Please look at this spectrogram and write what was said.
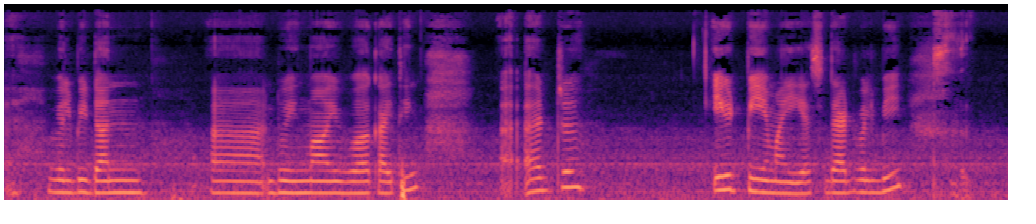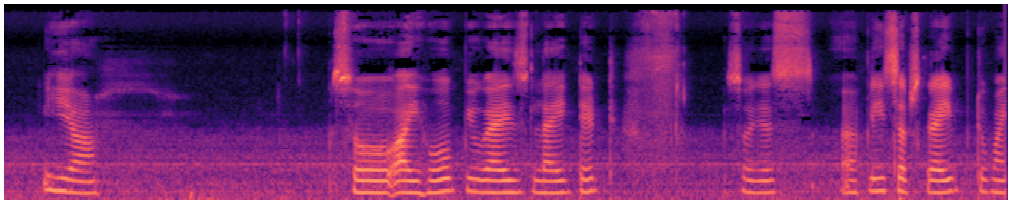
uh, will be done uh, doing my work i think at 8 pm i that will be yeah. So i hope you guys liked it. So just uh, please subscribe to my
